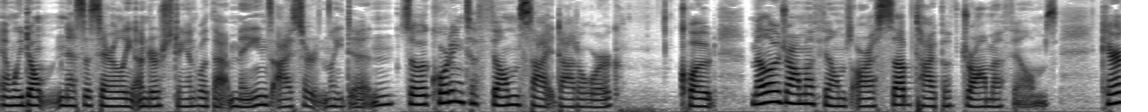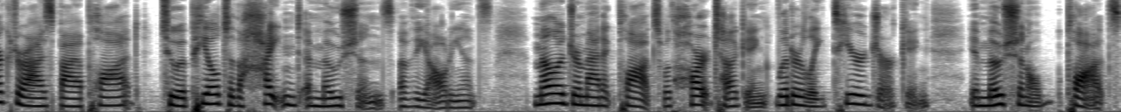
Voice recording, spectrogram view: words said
and we don't necessarily understand what that means. I certainly didn't. So, according to filmsite.org, quote, melodrama films are a subtype of drama films, characterized by a plot to appeal to the heightened emotions of the audience. Melodramatic plots with heart tugging, literally tear jerking, emotional plots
